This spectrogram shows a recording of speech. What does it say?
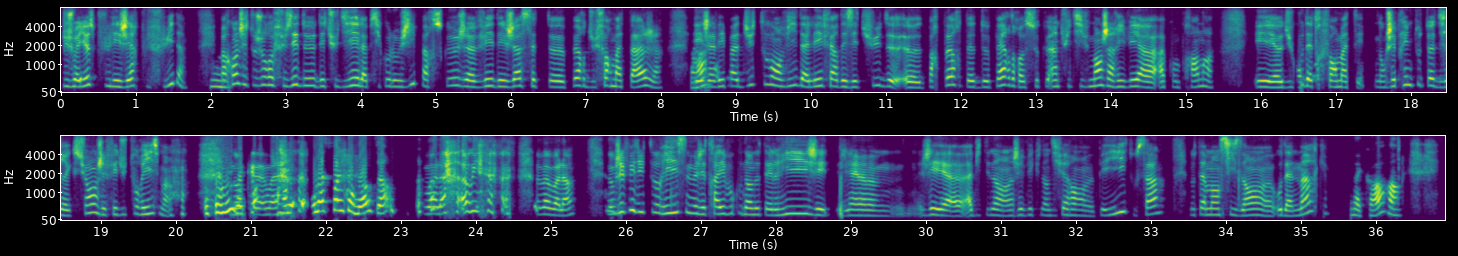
plus joyeuse, plus légère, plus fluide. Mmh. Par contre, j'ai toujours refusé d'étudier la psychologie parce que j'avais déjà cette euh, peur du formatage et et ah. j'avais pas du tout envie d'aller faire des études euh, par peur de, perdre ce que intuitivement j'arrivais à, comprendre et euh, du coup d'être formatée. Donc j'ai pris une toute autre direction, j'ai fait du tourisme. Donc, voilà. On a ce point commun, hein voilà, ah oui, ben voilà. Donc j'ai fait du tourisme, j'ai travaillé beaucoup dans l'hôtellerie, j'ai euh, euh, habité dans, j'ai vécu dans différents euh, pays, tout ça, notamment six ans au Danemark. D'accord.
